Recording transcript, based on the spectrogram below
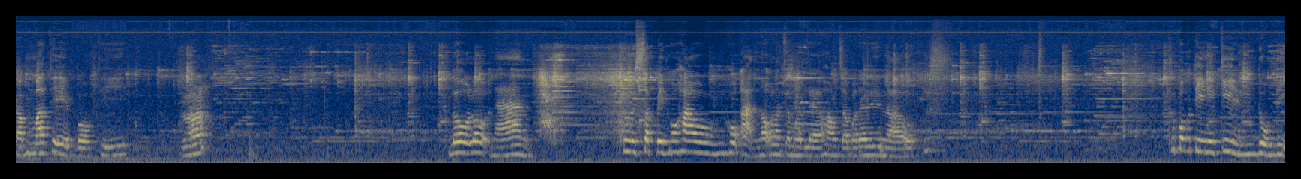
กรรมเทพบอกทีนะโลโลนาน คือสปินของเฮาหกอันเนาะกำลังจะหมดแล้วเฮาจะบ่ได้เล่นแล้ว คือปกตินี่กินดวงดี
